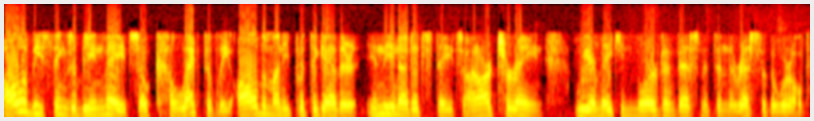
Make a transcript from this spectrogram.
All of these things are being made. So collectively, all the money put together in the United States on our terrain, we are making more of an investment than the rest of the world.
